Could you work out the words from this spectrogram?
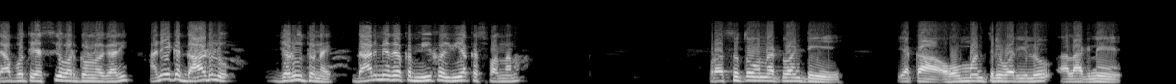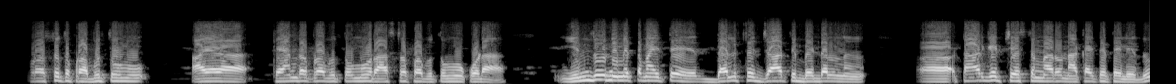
లేకపోతే ఎస్సీ వర్గంలో కానీ అనేక దాడులు జరుగుతున్నాయి. దాని మీద యొక్క మీకు మీ యొక్క స్పందన? ప్రస్తుతం ఉన్నటువంటి యొక్క హోంమంత్రి వర్యులు అలాగనే ప్రస్తుత ప్రభుత్వము ఆయా కేంద్ర ప్రభుత్వము రాష్ట్ర ప్రభుత్వము కూడా ఎందు నిమిత్తమైతే దళిత జాతి బిడ్డలను టార్గెట్ చేస్తున్నారో నాకైతే తెలియదు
